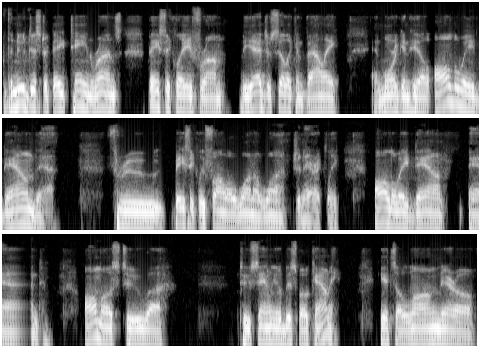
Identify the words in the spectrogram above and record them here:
The new District 18 runs basically from the edge of Silicon Valley and Morgan Hill all the way down then through basically follow 101 generically all the way down and almost to uh, to San Luis Obispo County. It's a long, narrow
